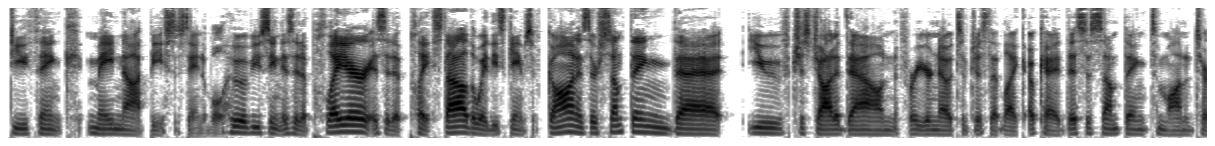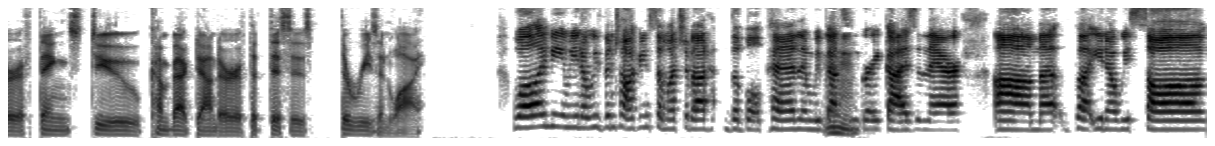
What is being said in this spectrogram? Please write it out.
do you think may not be sustainable? Who have you seen? Is it a player? Is it a play style? The way these games have gone? Is there something that you've just jotted down for your notes of just that like okay this is something to monitor if things do come back down to earth that this is the reason why well, I mean, you know, we've been talking so much about the bullpen and we've got mm-hmm. some great guys in there. Um, but, you know, we saw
